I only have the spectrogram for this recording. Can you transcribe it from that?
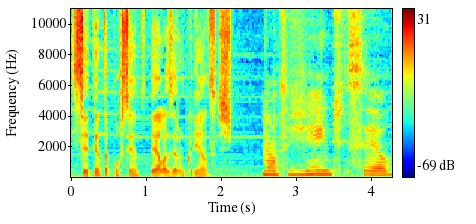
70% delas eram crianças. Nossa, gente do céu.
